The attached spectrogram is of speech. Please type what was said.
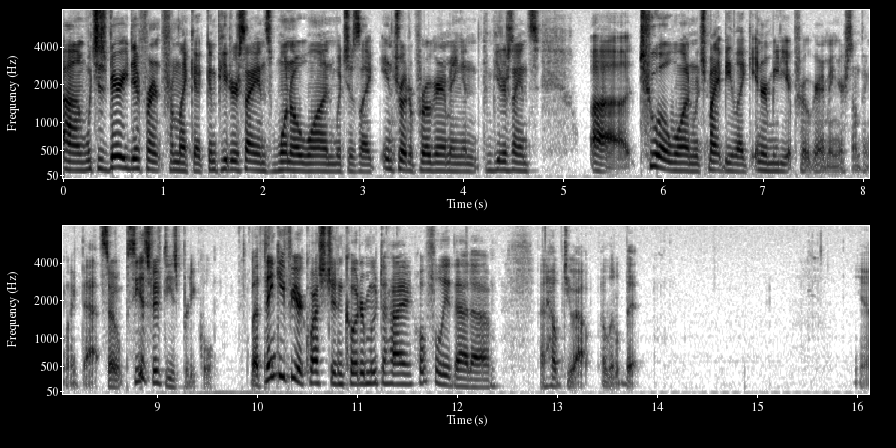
Um, which is very different from like a computer science 101, which is like intro to programming, and computer science uh, 201, which might be like intermediate programming or something like that. So CS50 is pretty cool. But thank you for your question, Coder Mutahai. Hopefully that uh, that helped you out a little bit. Yeah.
